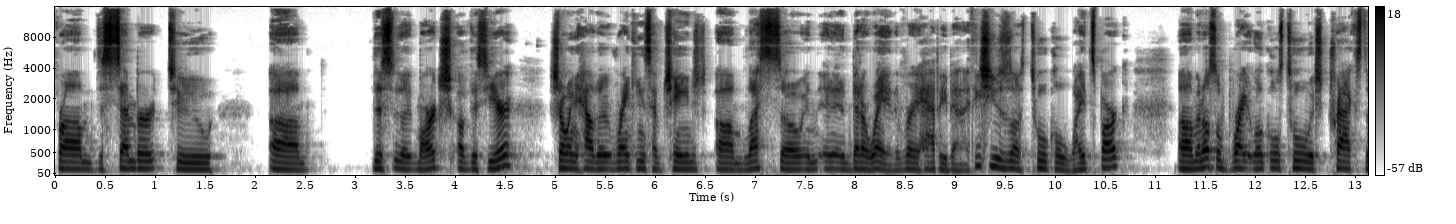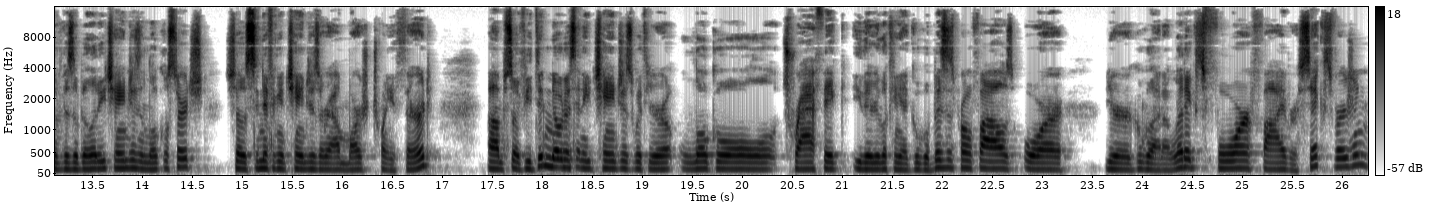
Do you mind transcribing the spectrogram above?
from December to um, this uh, March of this year, showing how the rankings have changed um, less so in, in a better way. They're very happy about it. I think she uses a tool called Whitespark, um, and also BrightLocal's tool, which tracks the visibility changes in local search, shows significant changes around March 23rd. Um, so if you didn't notice any changes with your local traffic, either you're looking at Google Business Profiles or your Google Analytics 4, 5, or 6 version,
